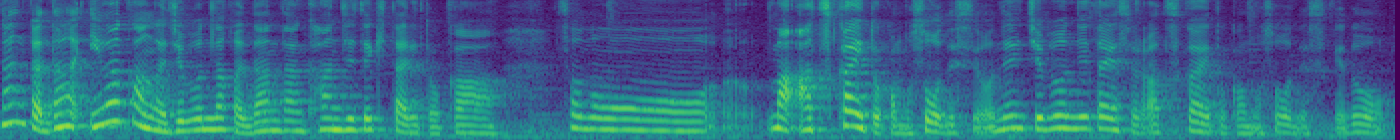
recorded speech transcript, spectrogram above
なんかだ違和感が自分の中でだんだん感じてきたりとかそのまあ扱いとかもそうですよね。自分に対する扱いとかもそうですけど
